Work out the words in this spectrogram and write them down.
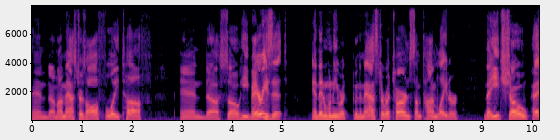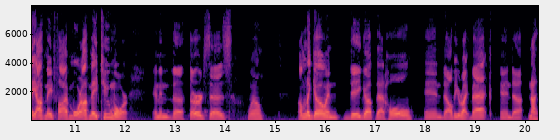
and uh, my master's awfully tough, and uh, so he buries it. And then when he re- when the master returns sometime later, they each show, hey, I've made five more, I've made two more, and then the third says, well, I'm gonna go and dig up that hole, and I'll be right back. And uh, not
